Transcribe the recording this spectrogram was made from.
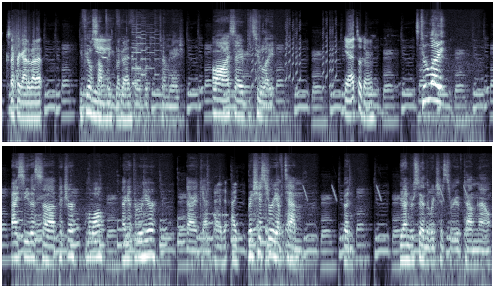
because I forgot about it. You feel Yeah, something my feel bad. filled with determination. Oh, I saved. It's too late. Yeah, it's okay. It's too late! I see this uh, picture on the wall? Can I get through here? There I can. I, I, Rich history of Tem. Good. You understand the rich history of Tem now.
